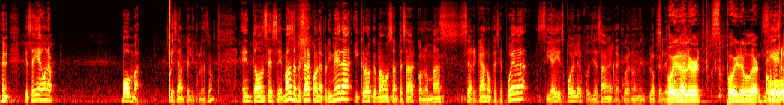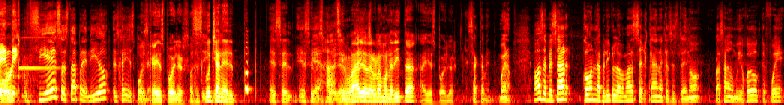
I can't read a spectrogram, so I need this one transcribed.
que sería una bomba que sean películas, ¿no? Entonces, eh, vamos a empezar con la primera y creo que vamos a empezar con lo más cercano que se pueda. Si hay spoiler, pues ya saben, recuerden el bloque Spoiler alert. Spoiler alert. Si, si eso está prendido, es que hay spoiler. Es que hay spoilers. O se escuchan que- el pop. Es el, Es es el que, ajá, spoiler. Si Mario da una monedita, hay spoiler. Exactamente. Bueno, vamos a empezar con la película más cercana que se estrenó basada en un videojuego que fue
